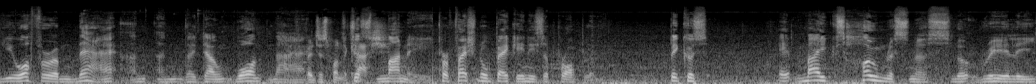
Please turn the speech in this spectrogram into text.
you offer them that and, and they don't want that. They just want the just cash. money. Professional begging is a problem because it makes homelessness look really,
